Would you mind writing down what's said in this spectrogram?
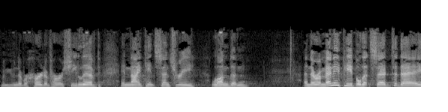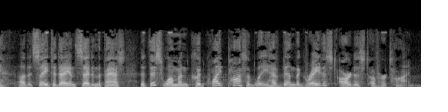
Maybe you've never heard of her. She lived in 19th century London and there are many people that said today, uh, that say today and said in the past, that this woman could quite possibly have been the greatest artist of her time.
